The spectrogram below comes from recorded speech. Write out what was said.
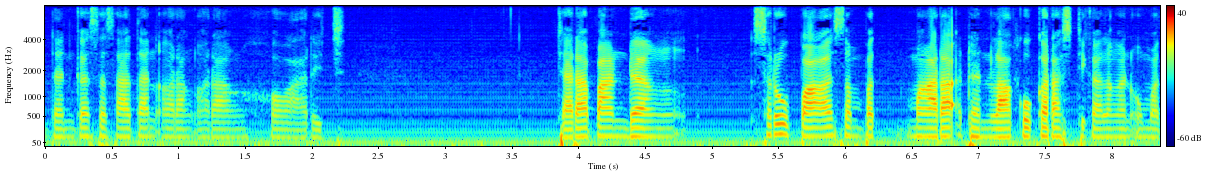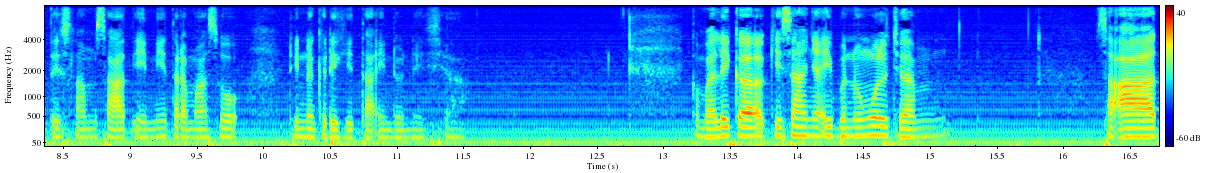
dan kesesatan orang-orang Khawarij. Cara pandang serupa sempat marak dan laku keras di kalangan umat Islam saat ini termasuk di negeri kita Indonesia. Kembali ke kisahnya Ibnu Muljam saat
